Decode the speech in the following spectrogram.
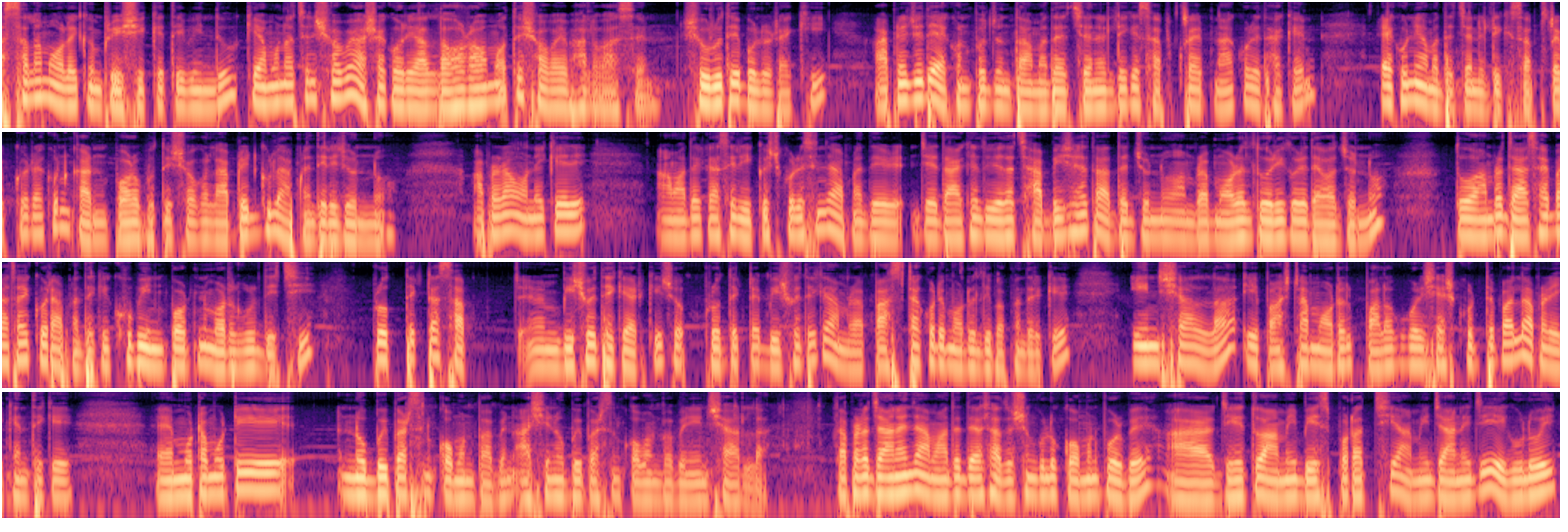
আসসালামু আলাইকুম প্রিয় শিক্ষার্থীবৃন্দু, কেমন আছেন সবাই? আশা করি আল্লাহর রহমতে সবাই ভালো আছেন। শুরুতে বলে রাখি, আপনি যদি এখন পর্যন্ত আমাদের চ্যানেলটিকে সাবস্ক্রাইব না করে থাকেন, এখনই আমাদের চ্যানেলটিকে সাবস্ক্রাইব করে রাখুন, কারণ পরবর্তী সকল আপডেটগুলো আপনাদের জন্য। আপনারা অনেকে আমাদের কাছে রিকোয়েস্ট করেছেন যে আপনাদের যে দাখিল দুই হাজার ছাব্বিশে তাদের জন্য আমরা মডেল তৈরি করে দেওয়ার জন্য। তো আমরা যাচাই বাছাই করে আপনাদেরকে খুব ইম্পর্টেন্ট মডেলগুলো দিচ্ছি। প্রত্যেকটা সাব বিষয় থেকে আর কি প্রত্যেকটা বিষয় থেকে আমরা পাঁচটা করে মডেল দিব আপনাদেরকে। ইনশাল্লাহ এই পাঁচটা মডেল ভালো করে শেষ করতে পারলে আপনারা এখান থেকে মোটামুটি নব্বই পার্সেন্ট কমন পাবেন, আশি নব্বই পার্সেন্ট কমন পাবেন ইনশাআল্লাহ। তো আপনারা জানেন যে আমাদের দেওয়া সাজেশনগুলো কমন পড়বে, আর যেহেতু আমি বেস পড়াচ্ছি, আমি জানি যে এগুলোই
